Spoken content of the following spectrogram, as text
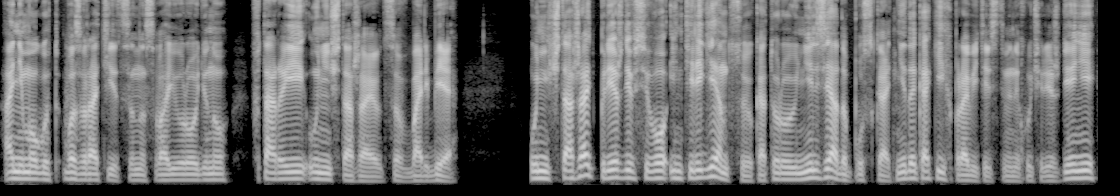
они могут возвратиться на свою родину, вторые уничтожаются в борьбе, уничтожать прежде всего интеллигенцию, которую нельзя допускать ни до каких правительственных учреждений,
